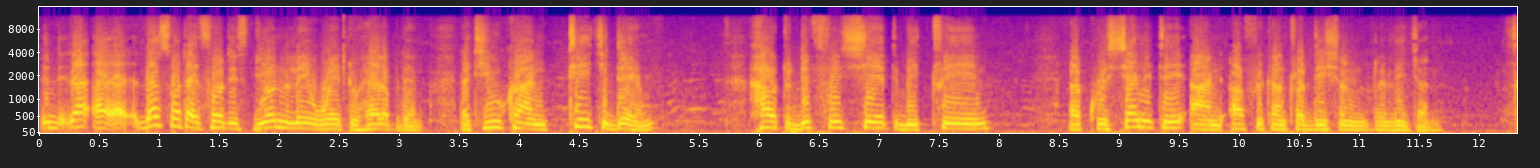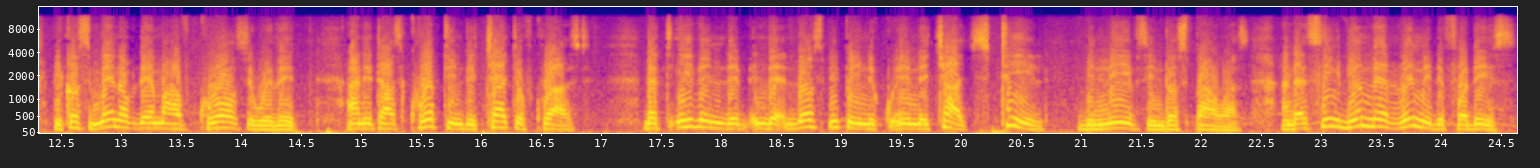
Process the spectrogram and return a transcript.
that, uh, that's what I thought is the only way to help them, that you can teach them how to differentiate between uh, Christianity and African tradition religion. Because many of them have crossed with it, and it has crept in the Church of Christ that even the, the, those people in the, in the church still believes in those powers. And I think the only remedy for this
